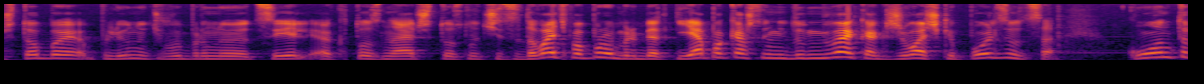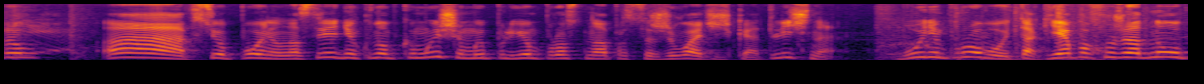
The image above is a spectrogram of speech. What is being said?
чтобы плюнуть выбранную цель. А, кто знает, что случится. Давайте попробуем, ребятки. Я пока что не думаю, как жвачкой пользоваться. Ctrl. А, все, понял. На среднюю кнопку мыши мы плюем просто-напросто жвачечкой. Отлично. Будем пробовать. Так, я, похоже, одного,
